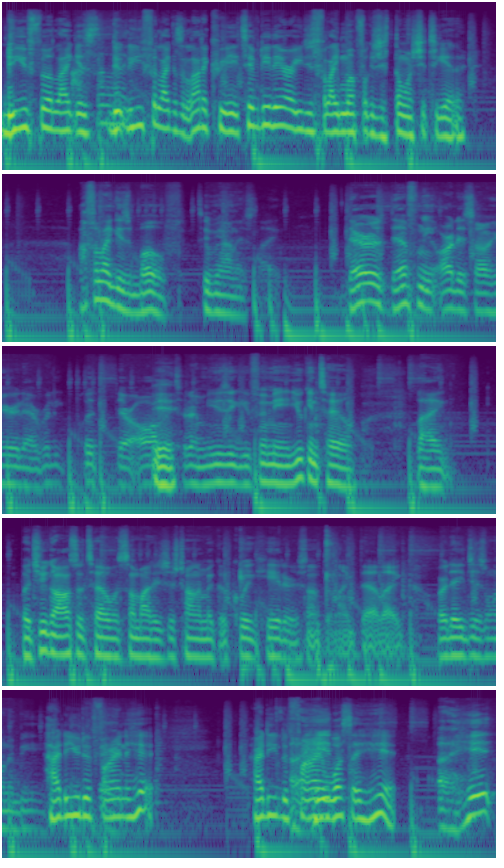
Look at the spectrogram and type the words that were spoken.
Do you feel like it's do, do you feel like it's a lot of creativity there, or you just feel like motherfuckers just throwing shit together? I feel like it's both, to be honest. Like there's definitely artists out here that really put their all Yeah. into their music, you feel me? And you can tell. Like but you can also tell when somebody's just trying to make a quick hit or something like that. Like or they just want to be How do you define a hit? How do you define hit? what's a hit? a hit.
